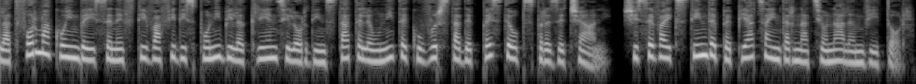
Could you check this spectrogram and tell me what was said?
Platforma Coinbase NFT va fi disponibilă clienților din Statele Unite cu vârsta de peste 18 ani și se va extinde pe piața internațională în viitor.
